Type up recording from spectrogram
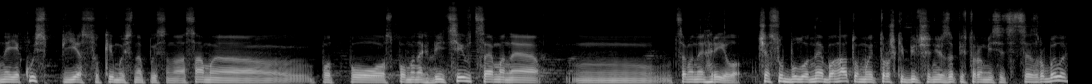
не якусь п'єсу кимось написано, а саме е, по, по споминах бійців це мене, це мене гріло. Часу було небагато, ми трошки більше, ніж за півтора місяці це зробили.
